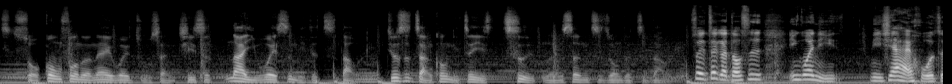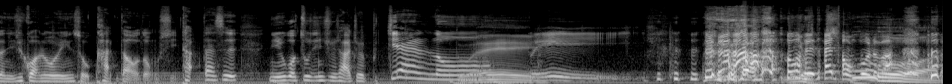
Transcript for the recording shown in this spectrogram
所供奉的那一位主神，其实那一位是你的指导灵，就是掌控你这一次人生之中的指导灵。所以这个都是因为你你现在还活着，你去观落音所看到的东西，它但是你如果住进去，它就不见喽。对 对。我也太恐怖了吧？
